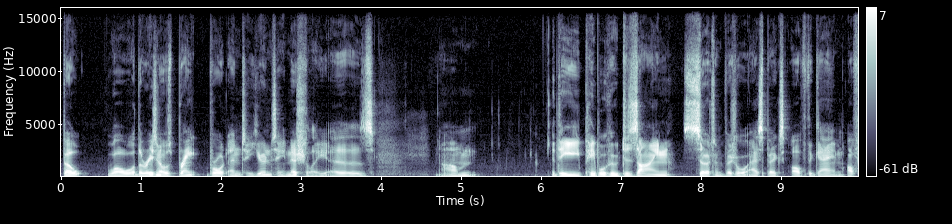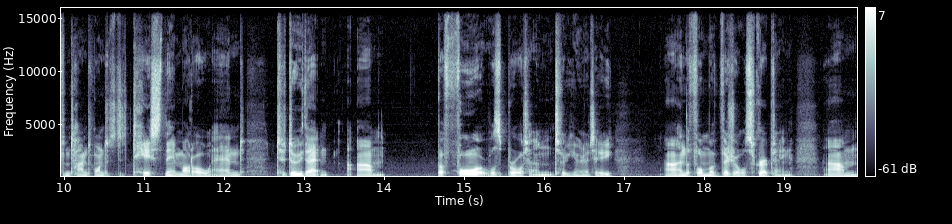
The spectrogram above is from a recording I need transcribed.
built. Well, the reason it was bring, brought into Unity initially is um, the people who design certain visual aspects of the game oftentimes wanted to test their model, and to do that um, before it was brought into Unity uh, in the form of visual scripting um,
